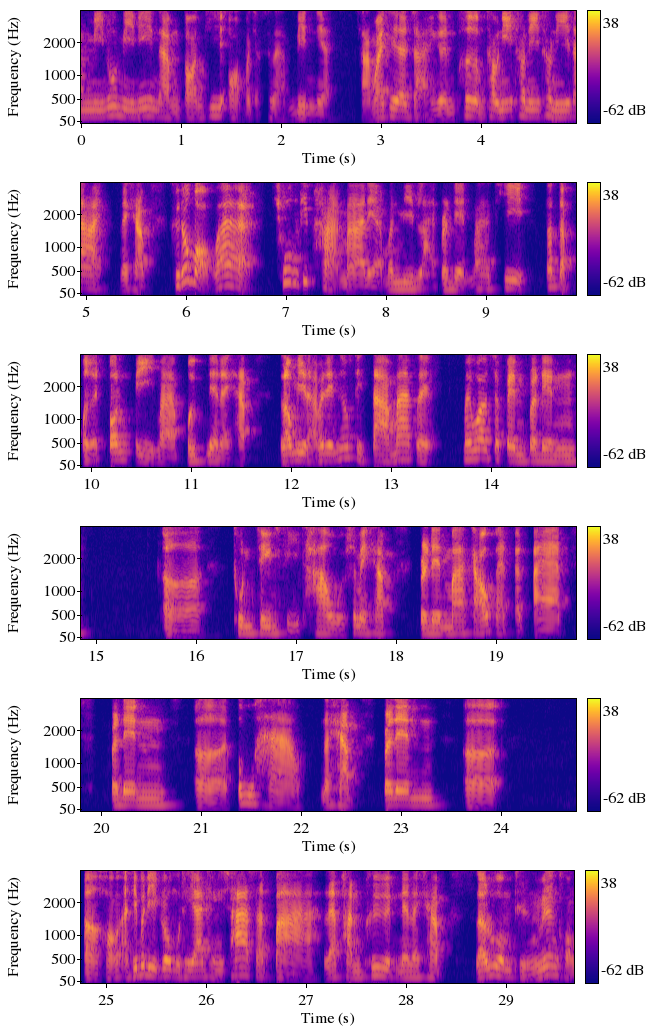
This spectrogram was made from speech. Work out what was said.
ำมีนู่นมีนี่นำตอนที่ออกมาจากสนามบินเนี่ยสามารถที่จะจ่ายเงินเพิ่มเท่านี้เท่านี้เท่านี้ได้นะครับ คือต้องบอกว่าช่วงที่ผ่านมาเนี่ยมันมีหลายประเด็นมากที่ตั้งแต่เปิดต้นปีมาปุ๊บเนี่ยนะครับ เรามีหลายประเด็นที่ต้องติดตามมากเลย ไม่ว่าจะเป็นประเด็นเอ่อทุนจีนสีเทาใช่ไหมครับ ประเด็นมาเก๊า888ประเด็นเอ่อตู้ฮาวนะครับ ประเด็นเอ่อเอ่อ ของอธิบดีกรมอุทยานแห่งชาติสัตว์ป่า และพันธุ์พืชเนี่ยนะครับ แล้วรวมถึงเรื่องของ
